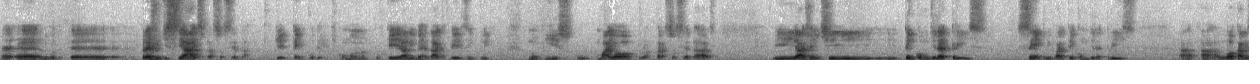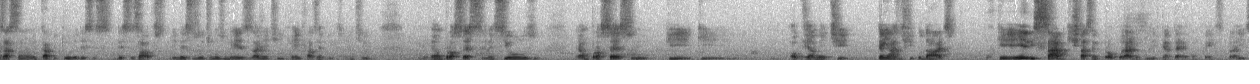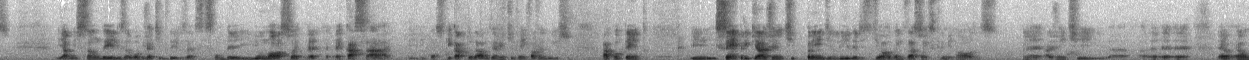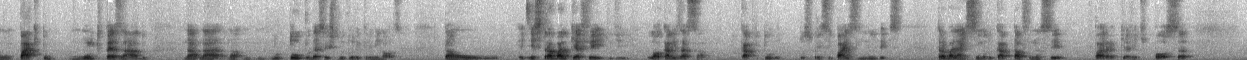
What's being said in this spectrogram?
é, é, é prejudiciais para a sociedade, porque tem poder de comando, porque a liberdade deles implica num risco maior para a sociedade. E a gente tem como diretriz, sempre vai ter como diretriz, a, a, localização e captura desses, desses alvos. E nesses últimos meses a gente vem fazendo isso. A gente, é um processo silencioso, é um processo que, que obviamente tem as dificuldades, porque ele sabe que está sendo procurado, inclusive tem até recompensa para isso. E a missão deles, o objetivo deles é se esconder. E o nosso é, é, é caçar e, e conseguir capturá-los, e a gente vem fazendo isso a contento. E sempre que a gente prende líderes de organizações criminosas, é, a gente é é, é, é, é, um impacto muito pesado na, na, na, no topo dessa estrutura criminosa. Então, esse trabalho que é feito de localização, captura, dos principais líderes, trabalhar em cima do capital financeiro para que a gente possa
